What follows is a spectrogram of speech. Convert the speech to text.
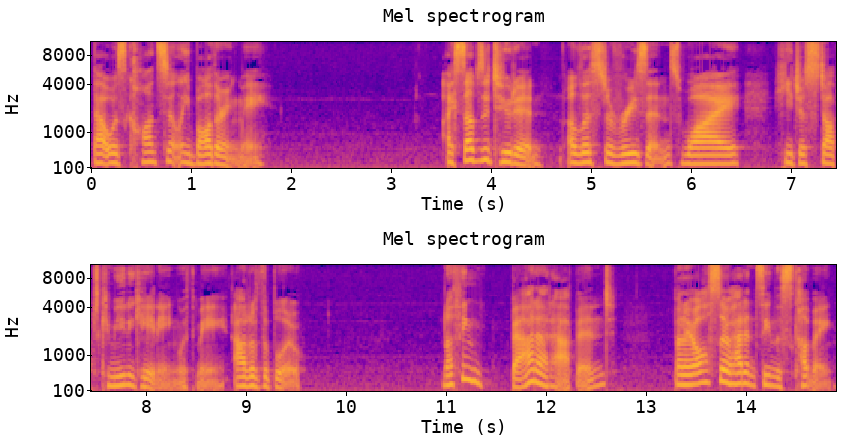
that was constantly bothering me. I substituted a list of reasons why he just stopped communicating with me out of the blue. Nothing bad had happened, but I also hadn't seen this coming.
